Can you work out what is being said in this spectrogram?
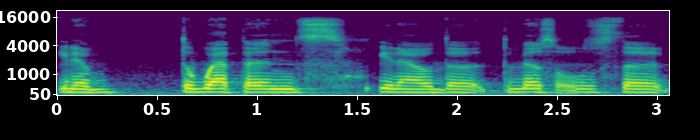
you know, the weapons, you know, the, the missiles, the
